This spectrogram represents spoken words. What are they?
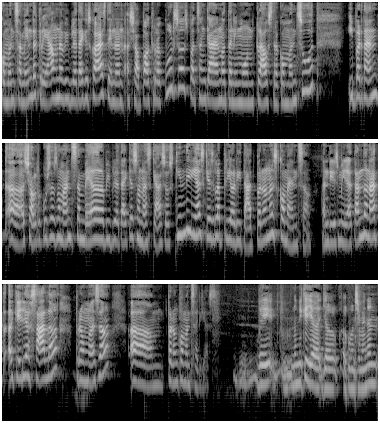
començament de crear una biblioteca escolar tenen això, pocs recursos, potser encara no tenim un claustre convençut, i per tant, eh, això, els recursos humans també a la biblioteca són escassos. Quin diries que és la prioritat? Per on es comença? Quan dius, mira, t'han donat aquella sala promesa, eh, per on començaries? Bé, una mica ja, ja al, al començament en-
